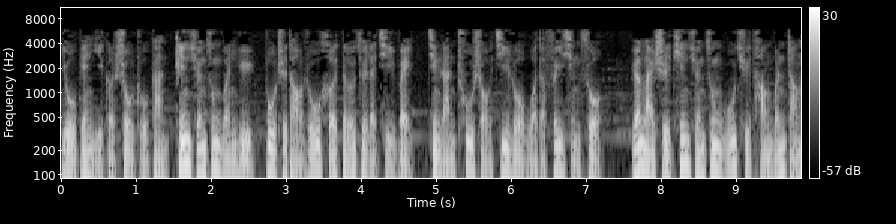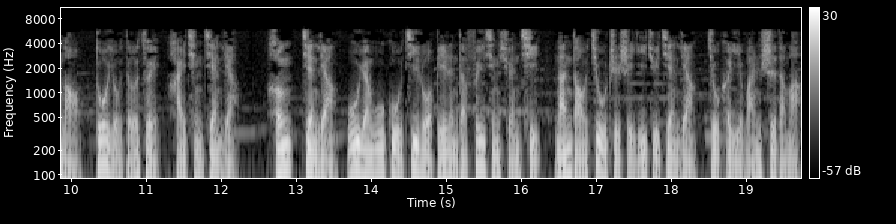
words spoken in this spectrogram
右边一个瘦竹竿。天玄宗文玉不知道如何得罪了几位，竟然出手击落我的飞行梭。原来是天玄宗武曲堂文长老，多有得罪，还请见谅。哼，见谅！无缘无故击落别人的飞行玄器，难道就只是一句见谅就可以完事的吗？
